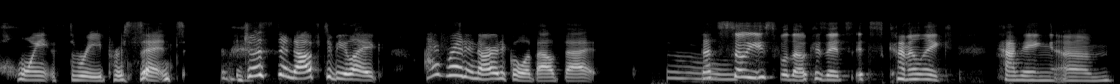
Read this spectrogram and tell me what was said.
0.3 percent, just enough to be like, I've read an article about that. That's so useful though, because it's it's kind of like having um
